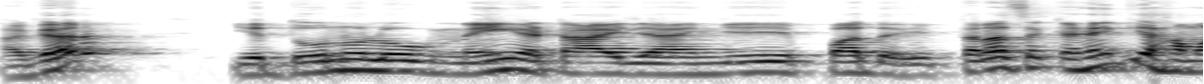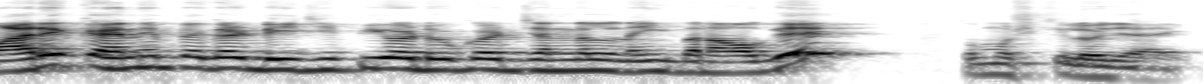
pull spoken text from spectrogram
अगर ये दोनों लोग नहीं हटाए जाएँगे पद एक तरह से कहें कि हमारे कहने पे अगर डीजीपी और एडवोकेट जनरल नहीं बनाओगे तो मुश्किल हो जाएगी।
